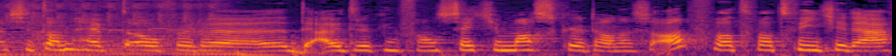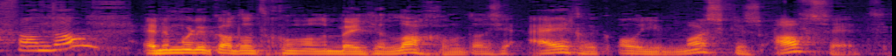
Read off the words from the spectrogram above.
Als je het dan hebt over de, de uitdrukking van zet je masker dan eens af, wat, wat vind je daarvan dan? En dan moet ik altijd gewoon wel een beetje lachen. Want als je eigenlijk al je maskers afzet,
